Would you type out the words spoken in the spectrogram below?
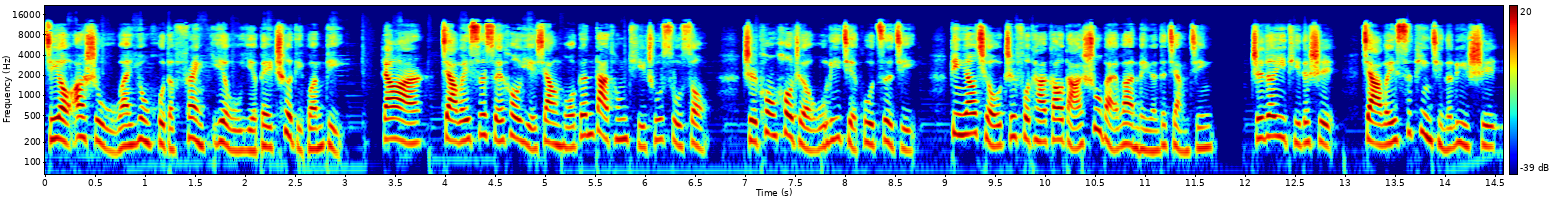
仅有二十五万用户的 Frank 业务也被彻底关闭。然而，贾维斯随后也向摩根大通提出诉讼。指控后者无理解雇自己，并要求支付他高达数百万美元的奖金。值得一提的是，贾维斯聘请的律师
